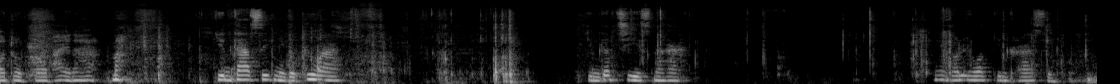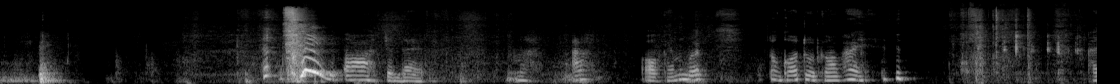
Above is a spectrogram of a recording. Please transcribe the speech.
อโทษขออภัยนะคะมากินคลาสสิกนี่ก็คือว่า กินกับชีสนะคะ นี่เขาเรียกว่ากินคลาสสิกอ่าจนได้มาอะออกให้มันเบิดต้องขอโทษขออภัยไอ้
